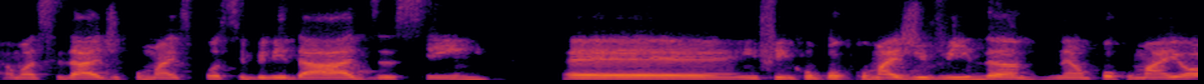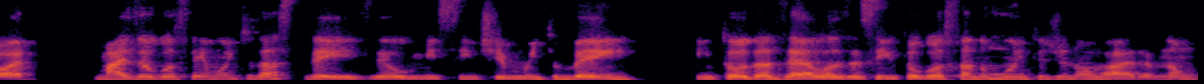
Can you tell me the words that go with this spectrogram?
é uma cidade com mais possibilidades, assim, é, enfim, com um pouco mais de vida, né, um pouco maior. Mas eu gostei muito das três, eu me senti muito bem em todas elas. Assim, estou gostando muito de Novara. Não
